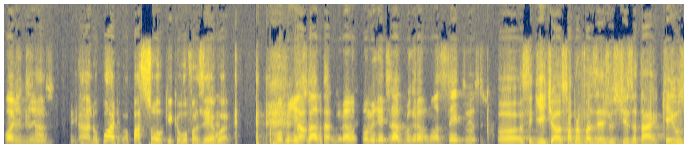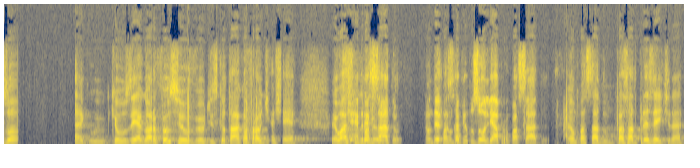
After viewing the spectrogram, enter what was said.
Pode dizer ah, isso? Ah, não pode, passou, o que, que eu vou fazer agora? Vou me retirar não, do tá... programa, vou me retirar do programa, não aceito isso. O, o seguinte, ó, só para fazer justiça, tá? Quem usou né, que eu usei agora foi o Silvio, eu disse que eu tava com a fraldinha cheia. Eu acho é que o Grêmio. Passado? Não, de, é não devemos olhar para o passado. É um passado, passado presente, né?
